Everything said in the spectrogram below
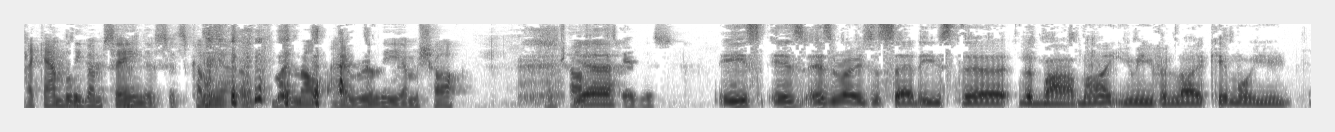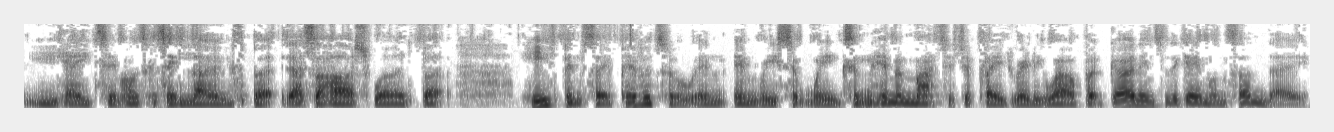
I can't believe I'm saying this. It's coming out of my mouth. I really am shocked. I'm shocked yeah. to say this. He's is as Rosa said, he's the the marmite. You either like him or you you hate him. I was going to say loathe, but that's a harsh word. But he's been so pivotal in, in recent weeks, and him and Matic have played really well. But going into the game on Sunday,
